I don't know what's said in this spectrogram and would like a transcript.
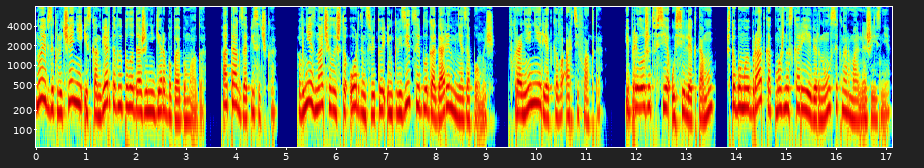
но и в заключении из конверта выпала даже не гербовая бумага, а так записочка. В ней значилось, что Орден Святой Инквизиции благодарен мне за помощь в хранении редкого артефакта и приложит все усилия к тому, чтобы мой брат как можно скорее вернулся к нормальной жизни.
